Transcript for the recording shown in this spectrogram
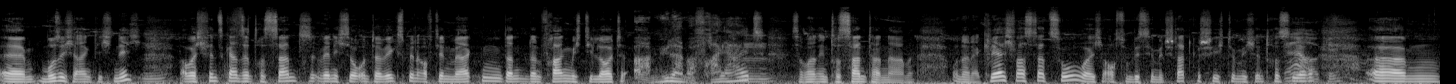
Ähm, muss ich eigentlich nicht. Aber ich finde es ganz interessant, wenn ich so unterwegs bin auf den Märkten, dann, dann fragen mich die Leute, ah, Mülheimer Freiheit? ist aber ein interessanter Name. Und dann erkläre ich was dazu, weil ich auch so ein bisschen mit Stadtgeschichte mich interessiere. Ja, Ähm,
